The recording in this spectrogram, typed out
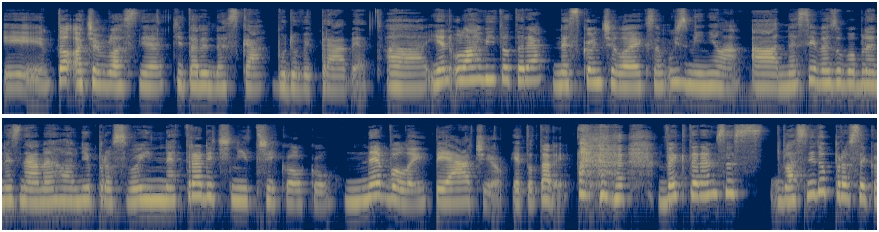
i to, o čem vlastně ti tady dneska budu vyprávět. A jen u lahví to teda neskončilo, jak jsem už zmínila. A dnes je Vezu bubliny známé hlavně pro svoji netradiční tříkolku, neboli Piaggio. Je to tady. ve kterém se vlastně to proseko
